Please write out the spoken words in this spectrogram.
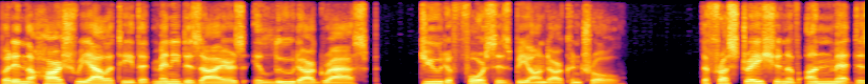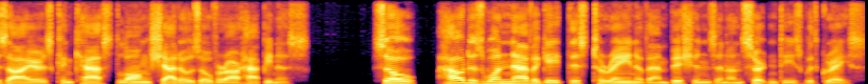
but in the harsh reality that many desires elude our grasp due to forces beyond our control. The frustration of unmet desires can cast long shadows over our happiness. So, how does one navigate this terrain of ambitions and uncertainties with grace?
